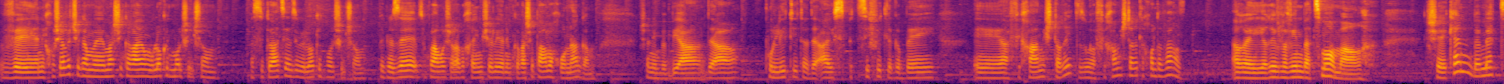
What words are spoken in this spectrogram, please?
ואני חושבת שגם מה שקרה היום הוא לא כתמול שלשום. הסיטואציה הזו היא לא כתמול שלשום. בגלל זה, זו פעם ראשונה בחיים שלי, אני מקווה שפעם אחרונה גם, שאני מביעה דעה פוליטית, הדעה היא ספציפית לגבי ההפיכה המשטרית. זו הפיכה משטרית לכל דבר. הרי יריב לוין בעצמו אמר, שכן, באמת,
